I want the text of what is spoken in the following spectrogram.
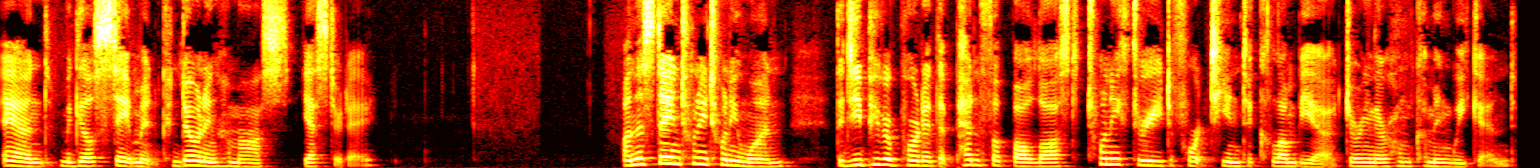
and Magill's statement condoning Hamas yesterday. On this day in 2021, the DP reported that Penn football lost 23 to 14 to Columbia during their homecoming weekend.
